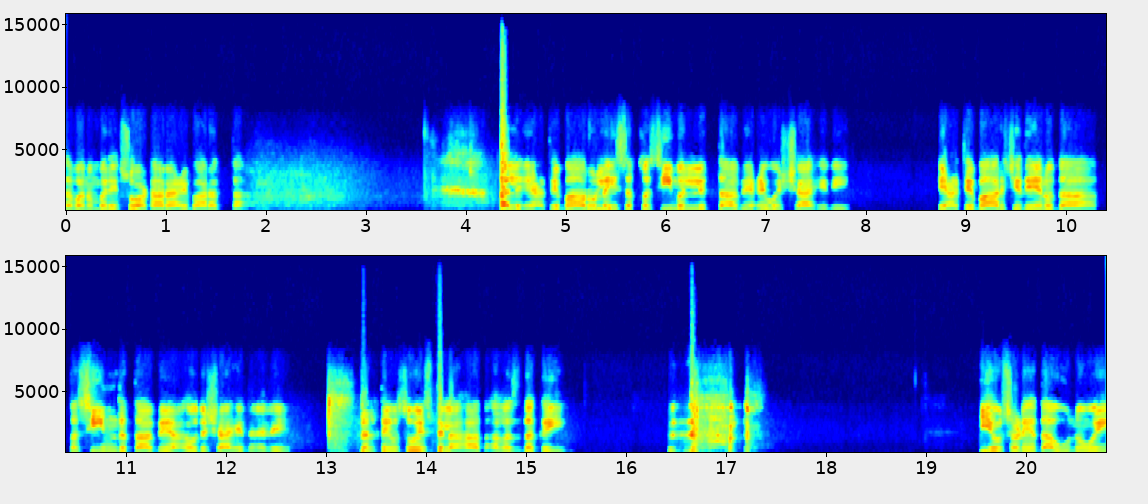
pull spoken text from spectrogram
صفه نمبر 118 عبارت تا الاعتبار ليس قسيما للتابع والشاهد اعتبار چې دینو دا قسیم د تابع او د شاهد نه دی دلته اوسو اصطلاحات اغزده کوي یو سړی دا ونوي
